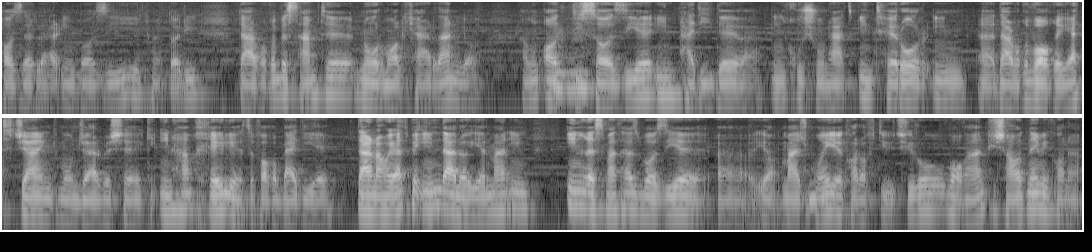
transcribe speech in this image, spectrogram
حاضر در این بازی یک مقداری در واقع به سمت نرمال کردن یا همون عادی سازی این پدیده و این خشونت این ترور این در واقع واقعیت جنگ منجر بشه که این هم خیلی اتفاق بدیه. در نهایت به این دلایل من این این قسمت از بازی یا مجموعه کال آف دیوتی رو واقعا پیشنهاد نمی کنم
